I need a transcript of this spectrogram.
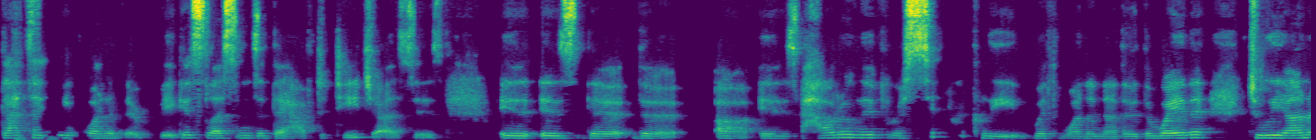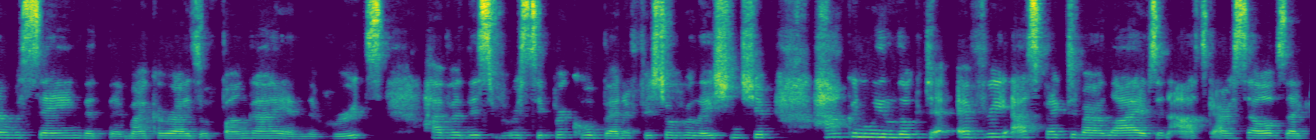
That's, I mm-hmm. think, one of their biggest lessons that they have to teach us is, is, is the, the uh, is how to live reciprocally with one another. The way that Giuliana was saying that the mycorrhizal fungi and the roots have a, this reciprocal beneficial relationship. How can we look to every aspect of our lives and ask ourselves, like,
